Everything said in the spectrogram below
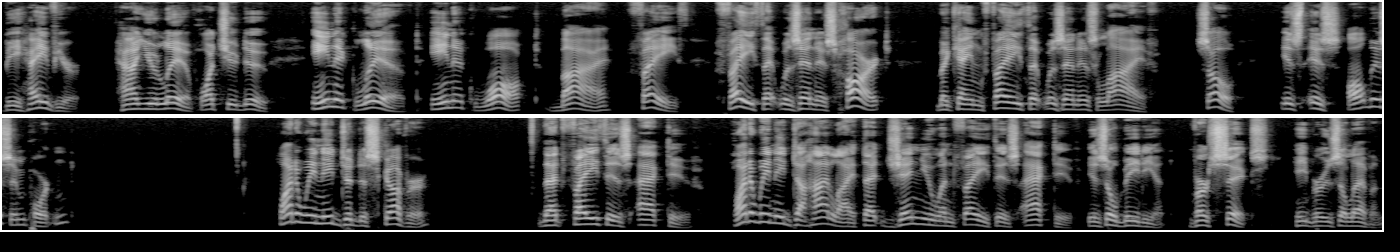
behavior, how you live, what you do. Enoch lived, Enoch walked by faith. Faith that was in his heart became faith that was in his life. So, is, is all this important? Why do we need to discover that faith is active? Why do we need to highlight that genuine faith is active, is obedient? Verse 6, Hebrews 11.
